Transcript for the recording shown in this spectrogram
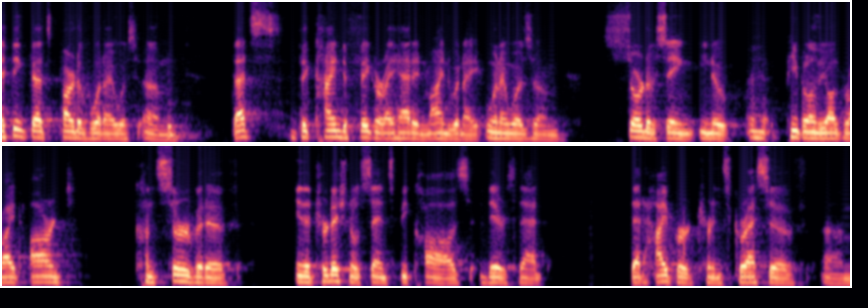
i think that's part of what i was um that's the kind of figure i had in mind when i when i was um sort of saying you know people on the alt right aren't conservative in the traditional sense because there's that that hyper transgressive um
